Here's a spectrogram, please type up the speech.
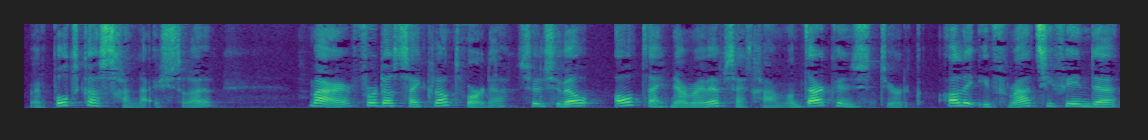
mijn podcast gaan luisteren. Maar voordat zij klant worden, zullen ze wel altijd naar mijn website gaan. Want daar kunnen ze natuurlijk alle informatie vinden.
